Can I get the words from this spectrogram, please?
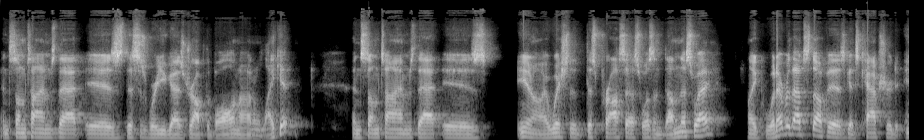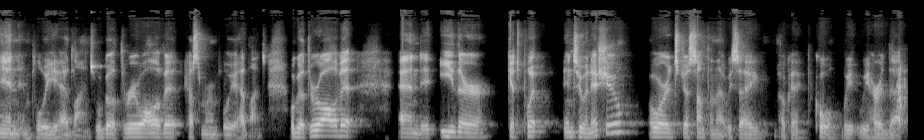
And sometimes that is, this is where you guys drop the ball and I don't like it. And sometimes that is, you know, I wish that this process wasn't done this way. Like whatever that stuff is gets captured in employee headlines. We'll go through all of it, customer employee headlines. We'll go through all of it and it either gets put into an issue or it's just something that we say, okay, cool. We, we heard that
